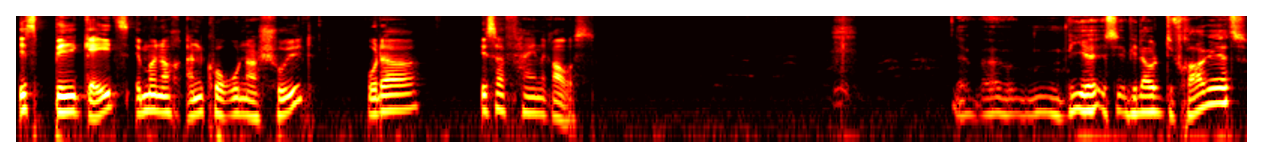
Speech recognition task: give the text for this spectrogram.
ist Bill Gates immer noch an Corona schuld oder ist er fein raus? Äh, Wie, ist, wie lautet die Frage jetzt?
